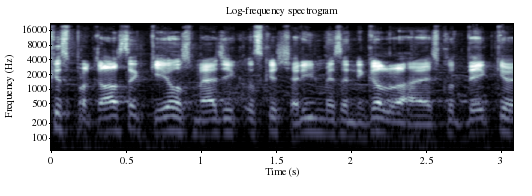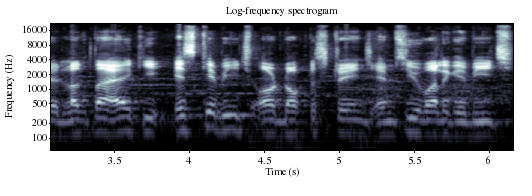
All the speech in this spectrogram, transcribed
किस प्रकार से केओस मैजिक उसके शरीर में से निकल रहा है। इसको देख के लगता है कि इसके बीच और डॉक्टर स्ट्रेंज एमसीयू वाले के बीच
